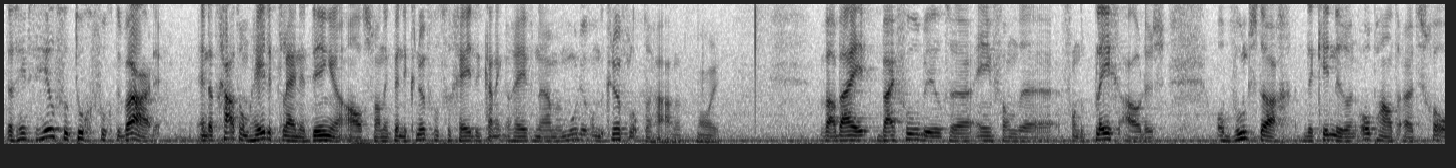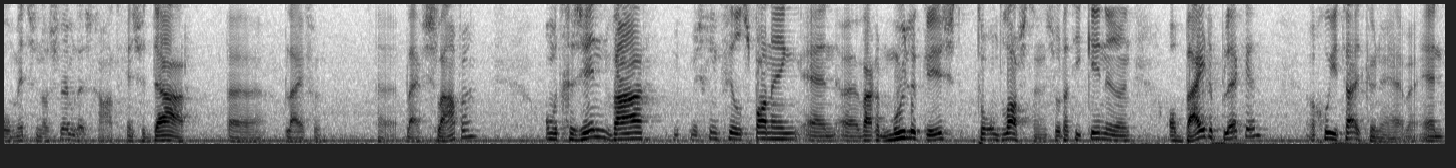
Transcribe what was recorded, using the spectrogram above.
dat heeft heel veel toegevoegde waarde. en dat gaat om hele kleine dingen als van ik ben de knuffel vergeten, kan ik nog even naar mijn moeder om de knuffel op te halen. Mooi. Waarbij bijvoorbeeld uh, een van de, van de pleegouders op woensdag de kinderen ophaalt uit school, met ze naar zwemles gaat en ze daar uh, blijven, uh, blijven slapen. Om het gezin waar misschien veel spanning en waar het moeilijk is te ontlasten. Zodat die kinderen op beide plekken een goede tijd kunnen hebben. En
